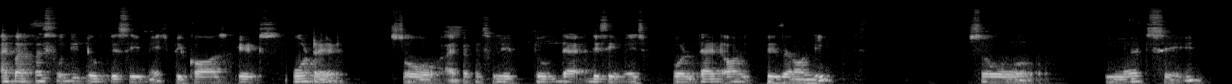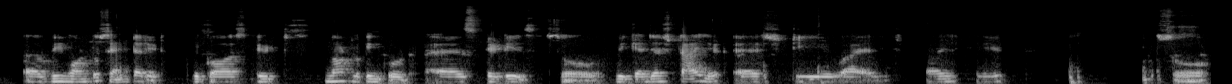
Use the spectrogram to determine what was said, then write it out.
I, purposefully took this image because it's portrait. So I purposefully took that this image for that on reason only. So let's say uh, we want to center it because it's not looking good as it is. So we can just style it. As ty style it. So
